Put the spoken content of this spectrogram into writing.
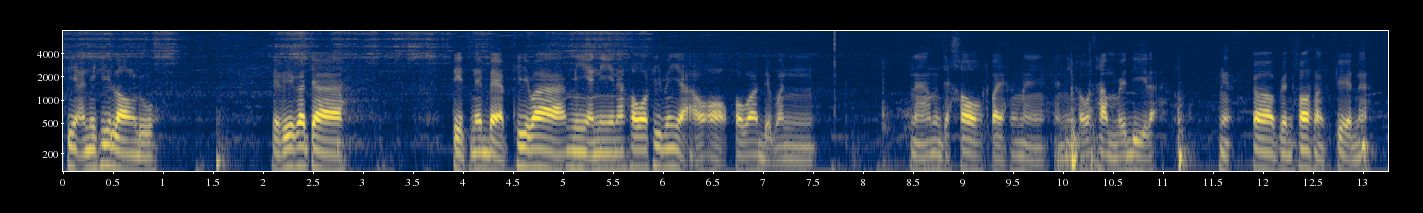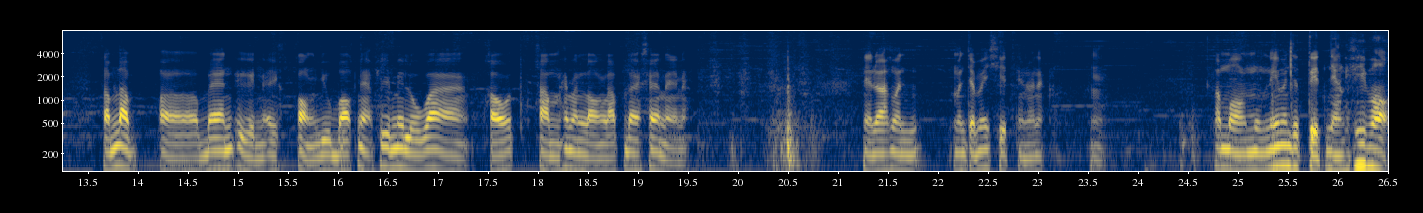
พี่อันนี้พี่ลองดู เดี๋ยวพี่ก็จะติดในแบบที่ว่ามีอันนี้นะ เพราะว่าพี่ไม่อยากเอาออก เพราะว่าเดี๋ยวมันน้ำมันจะเข้าไปข้างใน อันนี้เขาก็ทำไว้ดีละ เนี่ยก็เป็นข้อสังเกตนะสำหรับแบรนด์อื่นไอ้กล่อง U-Box เนี่ยพี่ไม่รู้ว่าเขาทำให้มันรองรับได้แค่ไหนนะเห็นว่ามัน มันจะไม่ชิดเห็นไหมเนี่ยเนี่ยถ้ามองมุมนี้มันจะติดอย่างที่พี่บอก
